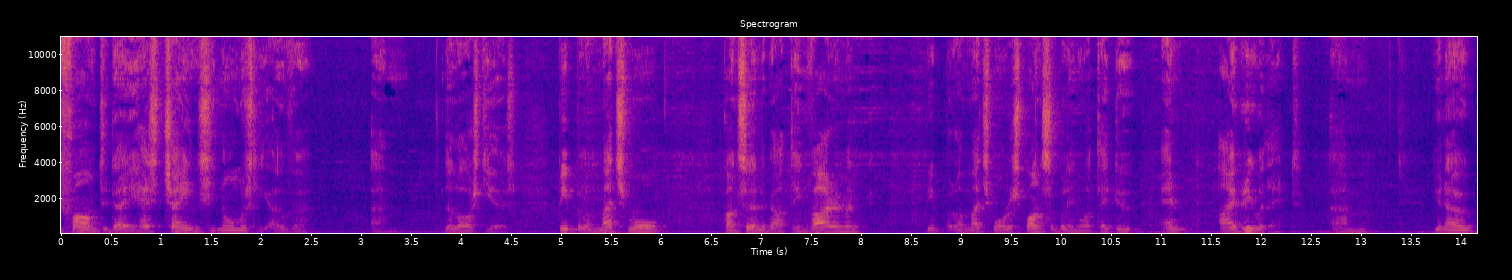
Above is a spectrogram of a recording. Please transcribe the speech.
farm today has changed enormously over um, the last years. People are much more concerned about the environment. People are much more responsible in what they do, and I agree with that. Um, you know,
